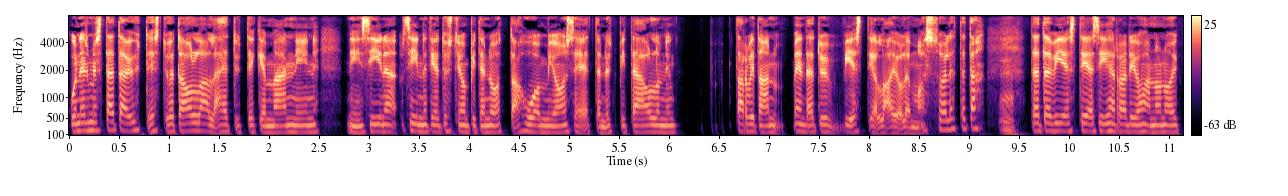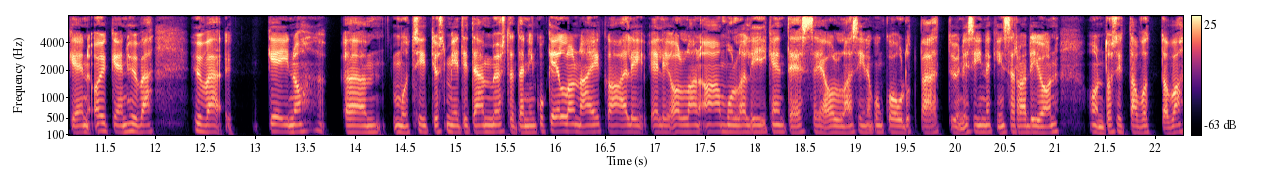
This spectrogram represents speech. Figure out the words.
kun esimerkiksi tätä yhteistyötä ollaan lähetty tekemään, niin, niin siinä, siinä tietysti on pitänyt ottaa huomioon se, että nyt pitää olla niin tarvitaan, meidän täytyy viestiä laajoille massoille tätä, mm. tätä viestiä. Siihen radiohan on oikein, oikein hyvä, hyvä keino, ähm, mutta sitten jos mietitään myös tätä niin kuin kellonaikaa, eli, eli ollaan aamulla liikenteessä ja ollaan siinä, kun koulut päättyy, niin siinäkin se radio on, on tosi tavoittava.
